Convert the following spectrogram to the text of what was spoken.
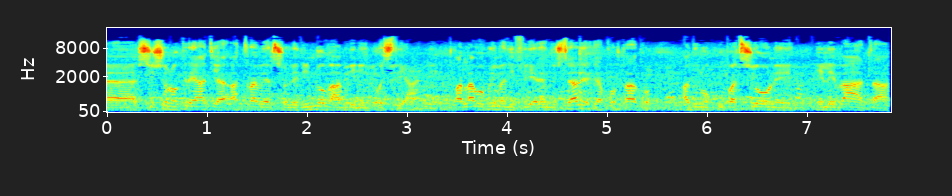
eh, si sono creati attraverso le rinnovabili in questi anni. Parlavo prima di filiera industriale che ha portato ad un'occupazione elevata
